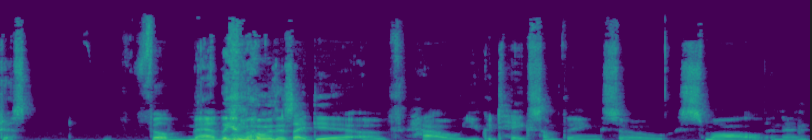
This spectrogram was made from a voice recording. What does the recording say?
just fell madly in love with this idea of how you could take something so small and then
